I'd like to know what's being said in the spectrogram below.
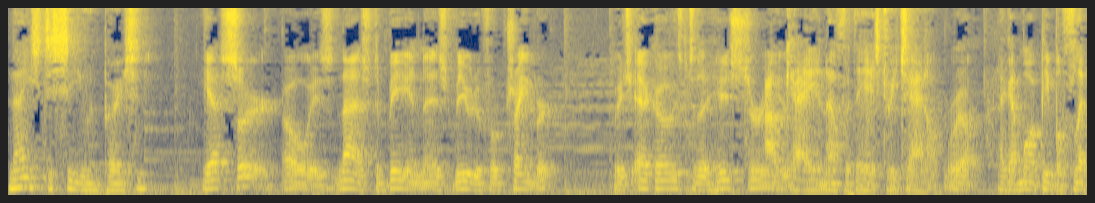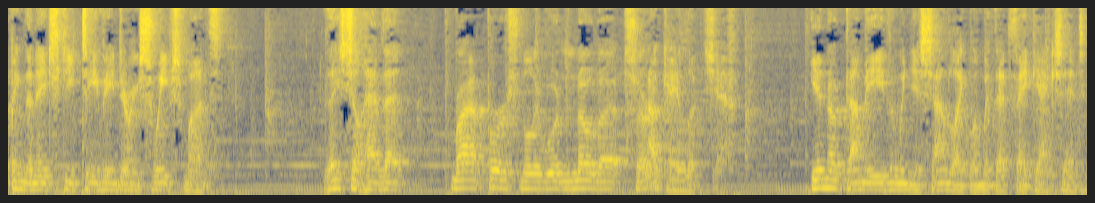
Nice to see you in person. Yes, sir. Always nice to be in this beautiful chamber. which echoes to the history. Okay, enough with the History Channel. Well, I got more people flipping than HGTV during sweeps month. They still have that? I personally wouldn't know that, sir. Okay, look, Jeff. You're no dummy even when you sound like one with that fake accent.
